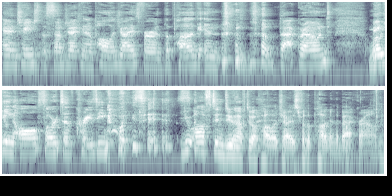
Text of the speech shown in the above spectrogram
and change the subject and apologize for the pug in the background Well, you- making all sorts of crazy noises? you often do have to apologize for the pug in the background.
